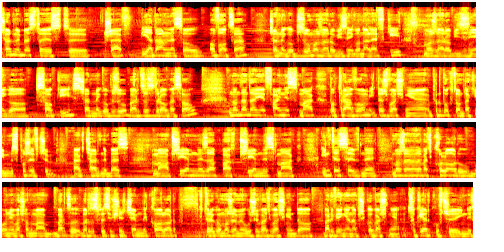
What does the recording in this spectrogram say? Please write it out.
Czarny bez to jest y, krzew, jadalne są owoce czarnego bzu, można robić z niego nalewki, można robić z niego soki z czarnego bzu, bardzo zdrowe są. No nadaje fajny smak potrawom i też właśnie produktom takim spożywczym. Tak? Czarny bez ma przyjemny zapach, przyjemny smak, intensywny. Można nadawać koloru, ponieważ on ma bardzo, bardzo specyficzny ciemny kolor, którego możemy używać właśnie do barwienia na przykład właśnie cukierków czy innych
